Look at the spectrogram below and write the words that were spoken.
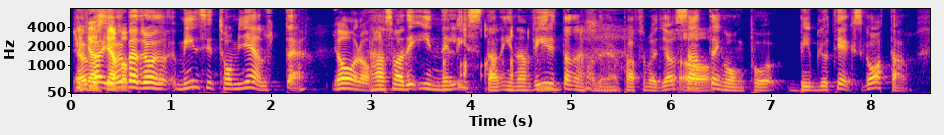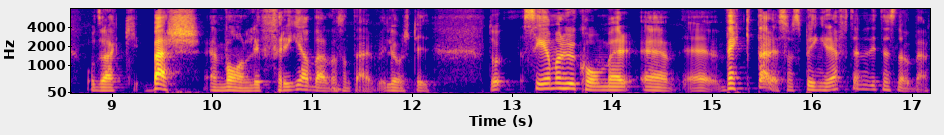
Jag bara, jag vill bara dra, minns ni Tom Hjälte? Ja då. Han som hade innelistan innan Virtanen hade den på Aftonbladet. Jag satt Ja. en gång på Biblioteksgatan och drack bärs en vanlig fredag eller sånt där vid lunchtid. Då ser man hur det kommer eh, eh, väktare som springer efter en liten snubbe.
